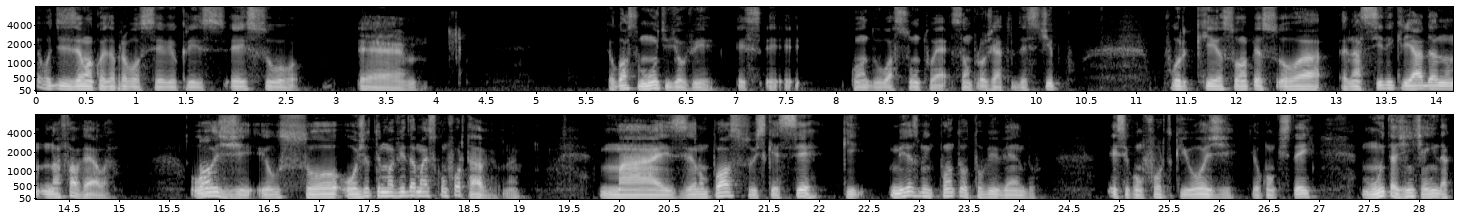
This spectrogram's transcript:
Eu vou dizer uma coisa para você, viu, Cris? Isso é, eu gosto muito de ouvir esse, quando o assunto é, são projetos desse tipo, porque eu sou uma pessoa nascida e criada no, na favela. Hoje oh. eu sou, hoje eu tenho uma vida mais confortável, né? Mas eu não posso esquecer que mesmo enquanto eu estou vivendo esse conforto que hoje eu conquistei, muita gente ainda,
